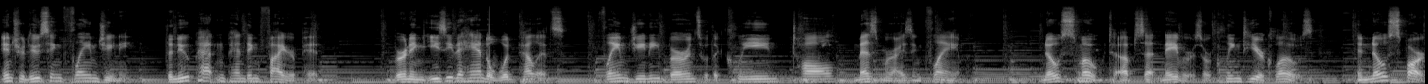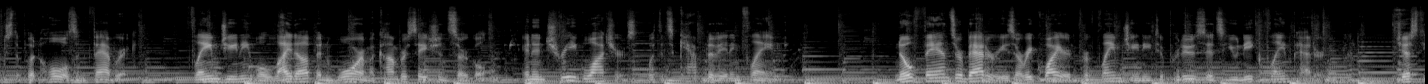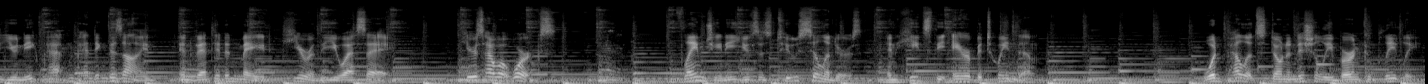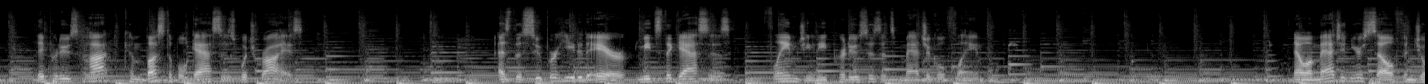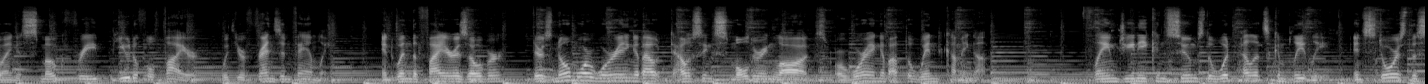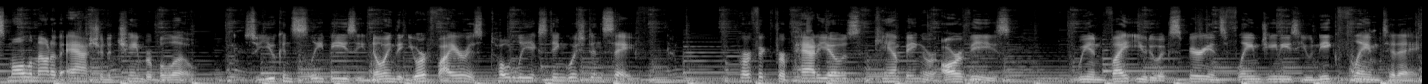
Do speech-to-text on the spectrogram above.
Introducing Flame Genie, the new patent pending fire pit. Burning easy to handle wood pellets, Flame Genie burns with a clean, tall, mesmerizing flame. No smoke to upset neighbors or cling to your clothes, and no sparks to put holes in fabric. Flame Genie will light up and warm a conversation circle and intrigue watchers with its captivating flame. No fans or batteries are required for Flame Genie to produce its unique flame pattern just a unique patent pending design invented and made here in the USA. Here's how it works Flame Genie uses two cylinders and heats the air between them. Wood pellets don't initially burn completely, they produce hot, combustible gases which rise. As the superheated air meets the gases, Flame Genie produces its magical flame. Now imagine yourself enjoying a smoke free, beautiful fire with your friends and family. And when the fire is over, there's no more worrying about dousing smoldering logs or worrying about the wind coming up. Flame Genie consumes the wood pellets completely and stores the small amount of ash in a chamber below, so you can sleep easy knowing that your fire is totally extinguished and safe. Perfect for patios, camping, or RVs, we invite you to experience Flame Genie's unique flame today.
